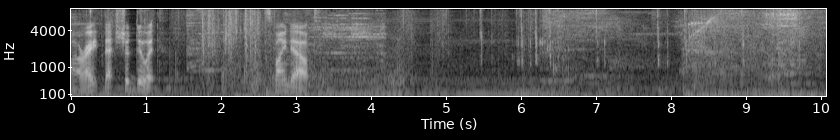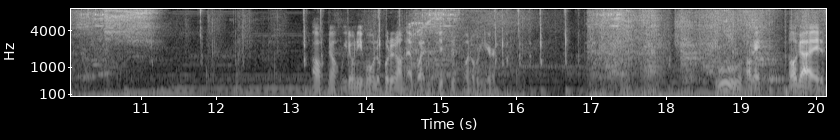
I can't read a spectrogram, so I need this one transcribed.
Alright, that should do it. Let's find out. Oh, no, we don't even want to put it on that button, just this one over here. Ooh, okay. Well guys,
